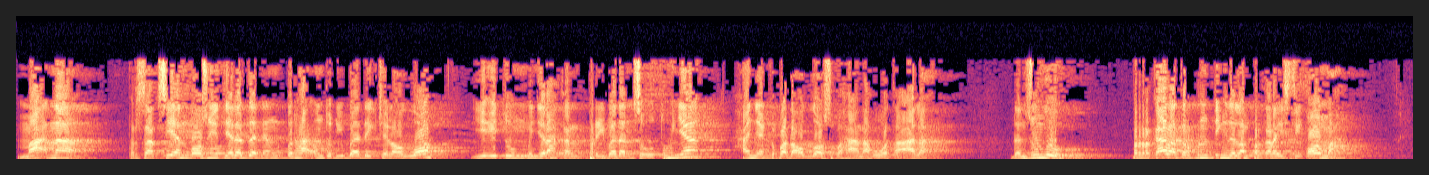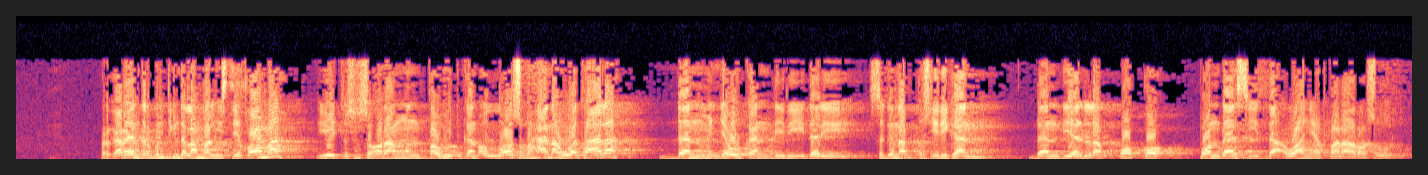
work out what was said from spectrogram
makna persaksian bahwasanya tiada zat yang berhak untuk diibadahi kecuali Allah yaitu menyerahkan peribadahan seutuhnya hanya kepada Allah Subhanahu wa taala. Dan sungguh perkara terpenting dalam perkara istiqomah. Perkara yang terpenting dalam hal istiqomah yaitu seseorang mentauhidkan Allah Subhanahu wa taala dan menjauhkan diri dari segenap kesyirikan dan dia adalah pokok pondasi dakwahnya para rasul.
